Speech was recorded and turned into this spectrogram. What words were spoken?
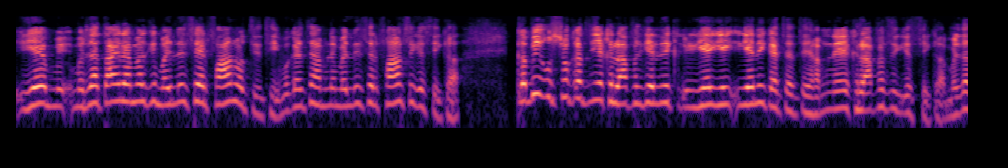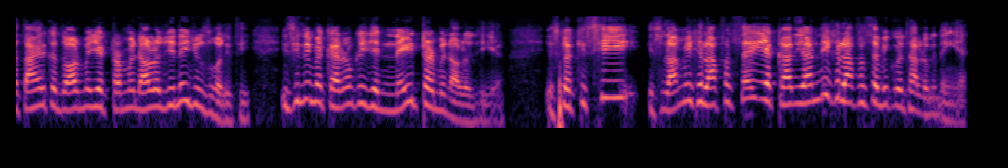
ये मिर्ज़ा ताहिर अहमद की मजलिस इरफान होती थी। वो कहते हैं, हमने मजलिस इरफान से ये सीखा। कभी उस वक्त ये खिलाफत ये ये ये, ये नहीं कहते थे हमने खिलाफत से ये सीखा। मिर्ज़ा ताहिर के दौर में ये टर्मिनोलॉजी नहीं यूज़ हो रही थी। इसीलिए मैं कह रहा हूँ कि ये नई टर्मिनोलॉजी है। इसका किसी इस्लामी खिलाफत से या कादियानी खिलाफत से भी कोई ताल्लुक नहीं है।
